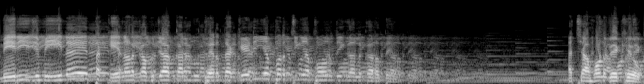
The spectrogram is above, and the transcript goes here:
ਮੇਰੀ ਜ਼ਮੀਨ ਹੈ, ਇਹ ਧੱਕੇ ਨਾਲ ਕਬਜ਼ਾ ਕਰਨ ਨੂੰ ਫਿਰਦਾ, ਕਿਹੜੀਆਂ ਪਰਚੀਆਂ ਪਾਉਣ ਦੀ ਗੱਲ ਕਰਦੇ ਹੋ? ਅੱਛਾ, ਹੁਣ ਵੇਖਿਓ।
